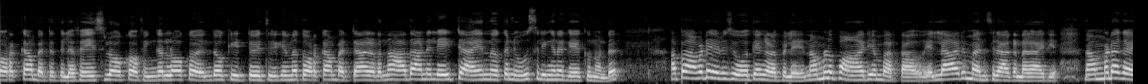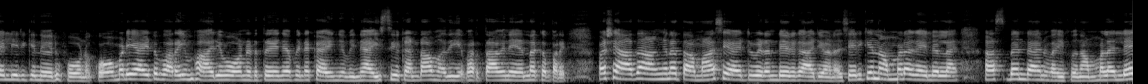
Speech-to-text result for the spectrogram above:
തുറക്കാൻ പറ്റത്തില്ല. ഫേസ് ലോക്കോ ഫിംഗർ ലോക്കോ എന്തൊക്കെ ഇട്ട് വെച്ചിരിക്കുന്നത് തുറക്കാൻ പറ്റാതെ കിടന്ന്. അതാണ് ലേറ്റ് ആയെന്നൊക്കെ ന്യൂസിൽ ഇങ്ങനെ കേൾക്കുന്നുണ്ട്. അപ്പോൾ അവിടെ ഒരു ചോദ്യം കിടപ്പില്ലേ? നമ്മൾ ഭാര്യയും ഭർത്താവ് എല്ലാവരും മനസ്സിലാക്കേണ്ട കാര്യം നമ്മുടെ കയ്യിലിരിക്കുന്ന ഒരു ഫോൺ കോമഡി ആയിട്ട് പറയും ഭാര്യ ഫോൺ എടുത്തു കഴിഞ്ഞാൽ പിന്നെ കഴിഞ്ഞു പിന്നെ ഐ സി കണ്ടാൽ മതി ഭർത്താവിനെ എന്നൊക്കെ പറയും. പക്ഷേ അത് അങ്ങനെ തമാശയായിട്ട് വിടേണ്ട ഒരു കാര്യമാണ്. ശരിക്കും നമ്മുടെ കയ്യിലുള്ള ഹസ്ബൻഡ് ആൻഡ് വൈഫ് നമ്മളല്ലേ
